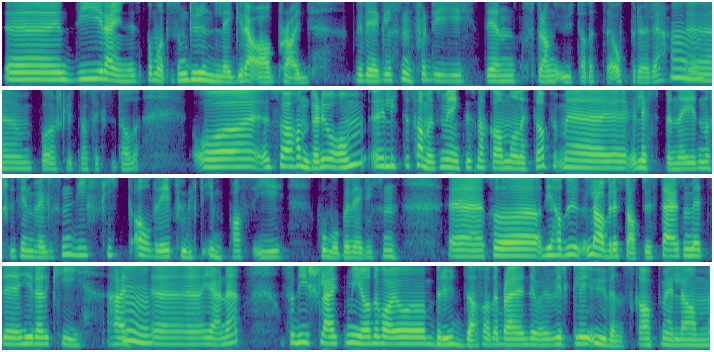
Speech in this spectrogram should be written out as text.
De regnes på en måte som grunnleggere av pride bevegelsen, fordi den sprang ut av dette opprøret mm. eh, på slutten av 60-tallet. Og så handler det jo om eh, litt det samme som vi egentlig snakka om nå nettopp, med lesbene i den norske kvinnebevegelsen. De fikk aldri fullt innpass i homobevegelsen. Eh, så de hadde lavere status. Det er som et hierarki her, mm. gjerne. Så de sleit mye, og det var jo brudd. Altså det ble, det ble virkelig uvennskap mellom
